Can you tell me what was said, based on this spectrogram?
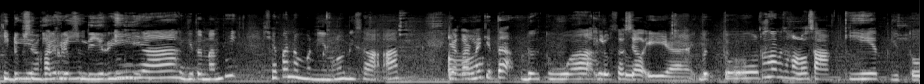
hidup Iya, sendiri. sendiri. iya gitu. Nanti siapa nemenin lo di saat ya karena kita udah tua makhluk gitu. sosial iya gitu. Betul, terus kalau misalkan lo sakit gitu,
